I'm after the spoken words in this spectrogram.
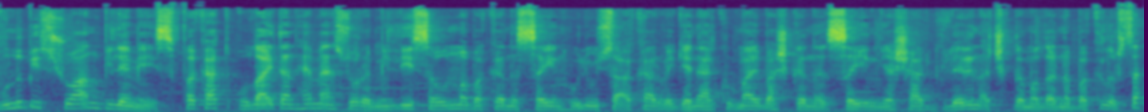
Bunu biz şu an bilemeyiz. Fakat olaydan hemen sonra Milli Savunma Bakanı Sayın Hulusi Akar ve Genelkurmay Başkanı Sayın Yaşar Güler'in açıklamalarına bakılırsa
